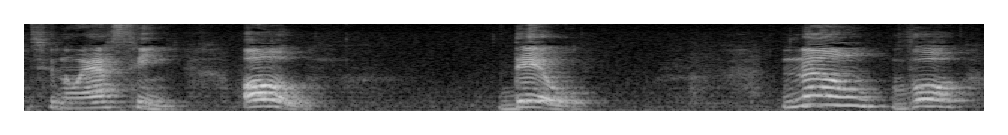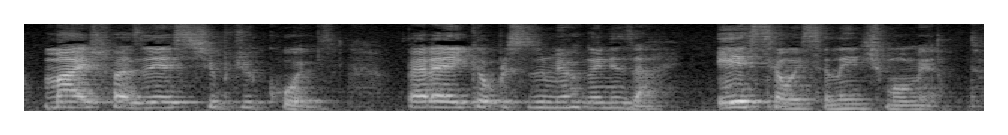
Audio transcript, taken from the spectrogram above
Se não é assim, ou oh, deu, não vou mais fazer esse tipo de coisa. Espera aí que eu preciso me organizar. Esse é um excelente momento.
